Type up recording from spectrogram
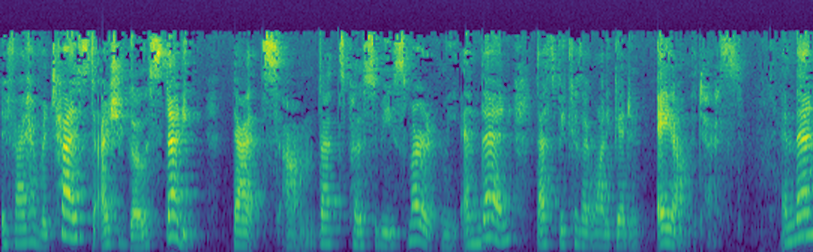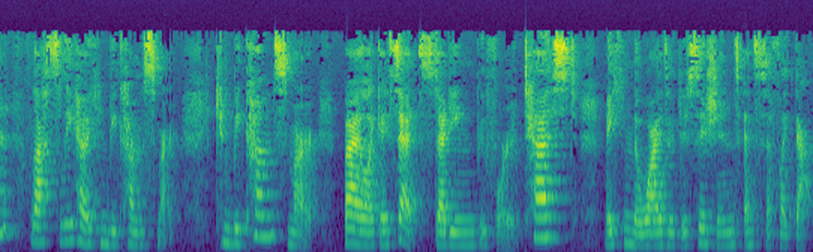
If I have a test, I should go study. That's um, that's supposed to be smart of me. And then that's because I want to get an A on the test. And then lastly, how you can become smart. Can become smart by, like I said, studying before a test, making the wiser decisions, and stuff like that.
